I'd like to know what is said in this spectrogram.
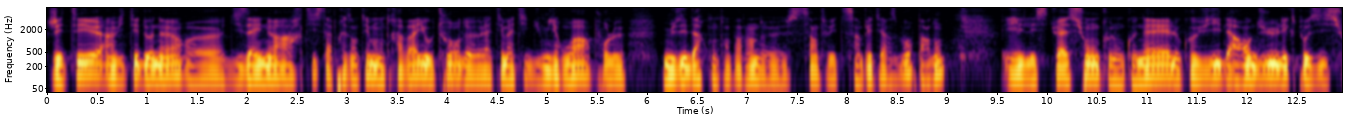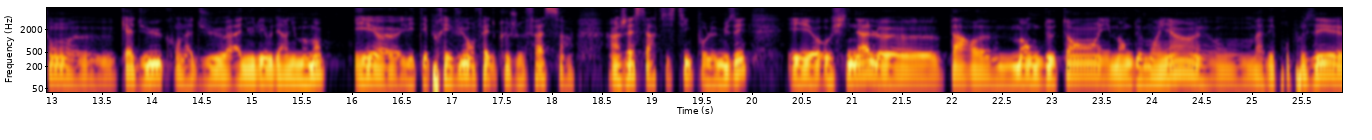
j'étais invité d'honneur euh, designer artiste à présenter mon travail autour de la thématique du miroir pour le musée d'art contemporain de Saint-Pétersbourg pardon et les situations que l'on connaît, le Covid a rendu l'exposition euh, caduque, on a dû annuler au dernier moment. Et euh, il était prévu en fait que je fasse un, geste artistique pour le musée. Et euh, au final, euh, par manque de temps et manque de moyens, on m'avait proposé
